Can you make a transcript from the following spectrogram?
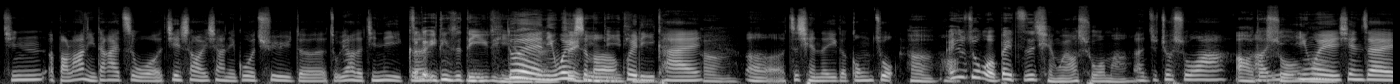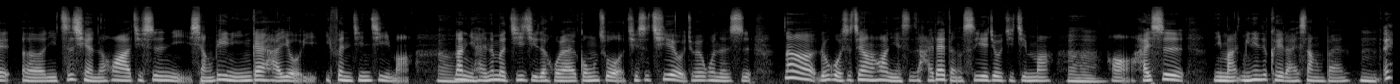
请呃宝拉，你大概自我介绍一下你过去的主要的经历跟这个一定是第一题，对你为什么会离？开嗯呃之前的一个工作？嗯，好哎，如果我被之前我要说吗？呃，就就说啊，哦都啊说因因为现在呃，你之前的话，其实你想必你应该还有一一份经济嘛，嗯那你还那么积极的回来工作，其实企业我就会问的是，那如果是这样的话，你是还在等失业救济金吗？嗯好、还是你明明天就可以来上班？嗯，哎，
